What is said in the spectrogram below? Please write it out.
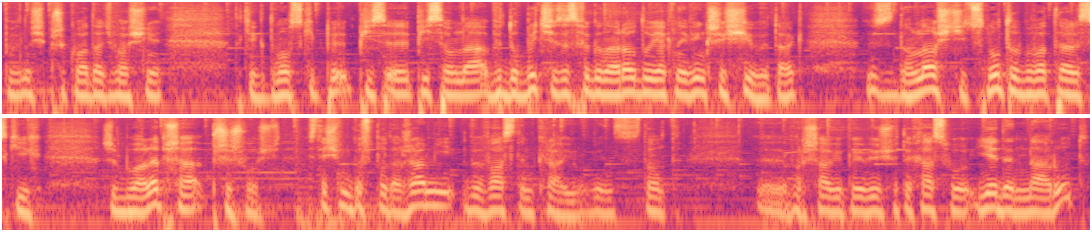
powinno się przekładać właśnie, tak jak Dmowski pis, e, pisał, na wydobycie ze swego narodu jak największej siły, tak. Zdolności, cnót obywatelskich, żeby była lepsza przyszłość. Jesteśmy gospodarzami we własnym kraju, więc stąd e, w Warszawie pojawiło się to hasło jeden naród,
